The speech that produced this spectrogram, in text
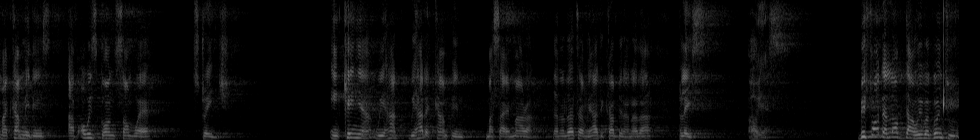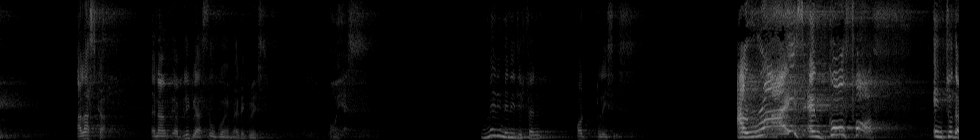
my camp meetings, I've always gone somewhere Strange. In Kenya, we had, we had a camp in Masai Mara. Then another time, we had a camp in another place. Oh, yes. Before the lockdown, we were going to Alaska. And I, I believe we are still going by the grace. Oh, yes. Many, many different odd places. Arise and go forth into the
